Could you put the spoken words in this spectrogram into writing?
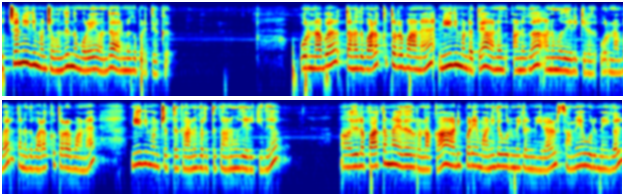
உச்சநீதிமன்றம் வந்து இந்த முறையை வந்து அறிமுகப்படுத்தியிருக்கு. ஒரு நபர் தனது வழக்கு தொடர்பான நீதிமன்றத்தை அணு அணுக அனுமதி அளிக்கிறது. ஒரு நபர் தனது வழக்கு தொடர்பான நீதிமன்றத்துக்கு அணுகிறதுக்கு அனுமதி அளிக்குது. இதில் பார்த்தோம்னா எது வரும்னாக்கா? அடிப்படை மனித உரிமைகள் மீறல் சமய உரிமைகள்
